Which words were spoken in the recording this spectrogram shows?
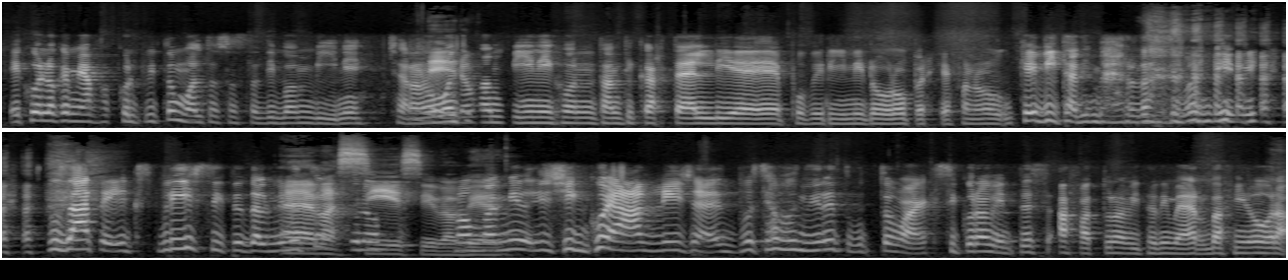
E quello che mi ha colpito molto sono stati i bambini. C'erano Vero. molti bambini con tanti cartelli e poverini loro perché fanno... Che vita di merda questi bambini! Scusate, explicit dal minuto Eh, ma uno, sì, sì, va ma un bene. bambino di 5 anni, cioè, possiamo dire tutto, ma sicuramente ha fatto una vita di merda finora.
